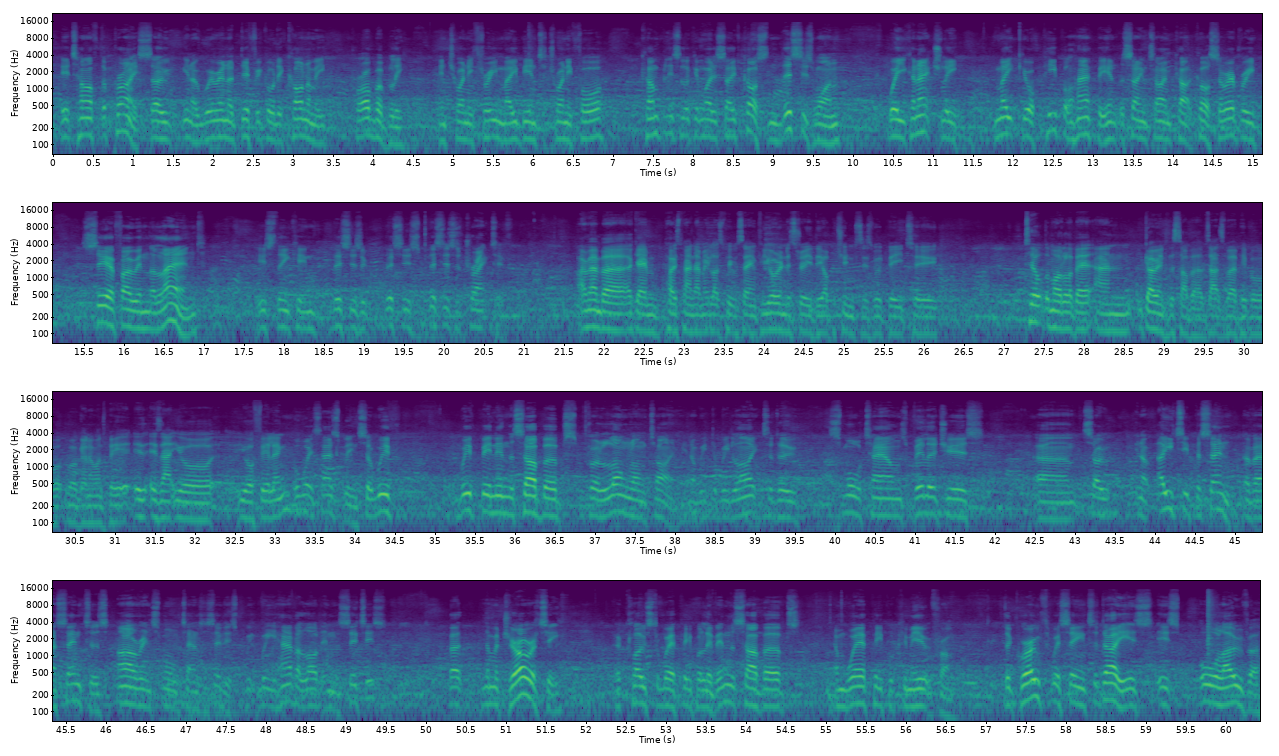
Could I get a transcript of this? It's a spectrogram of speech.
it's half the price. So you know we're in a difficult economy probably in 23, maybe into 24. Companies are looking way to save costs, and this is one where you can actually make your people happy and at the same time cut costs. So every CFO in the land is thinking this is a, this is this is attractive. I remember again post pandemic, lots of people saying for your industry the opportunities would be to tilt the model a bit and go into the suburbs. That's where people were going to want to be. Is, is that your your feeling? Always has been. So we've we've been in the suburbs for a long, long time. You know, we we like to do small towns, villages. Um, so you know, 80% of our centres are in small towns and cities. We, we have a lot in the cities, but the majority are close to where people live, in the suburbs, and where people commute from the growth we're seeing today is is all over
